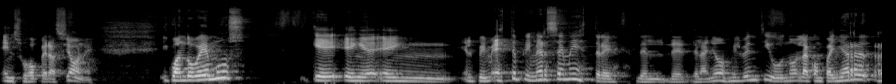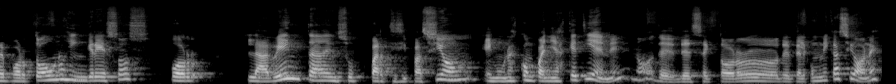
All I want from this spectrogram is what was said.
en sus operaciones. Y cuando vemos que en, este primer semestre del, año 2021 la compañía reportó unos ingresos por la venta en su participación en unas compañías que tiene, ¿no? del sector de telecomunicaciones,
